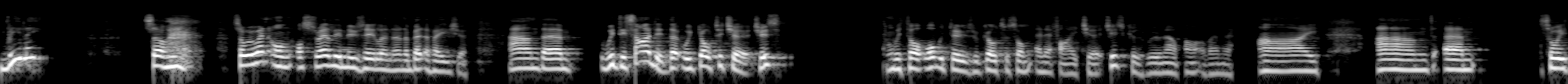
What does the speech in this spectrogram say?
Really? So, so we went on Australia, New Zealand, and a bit of Asia. And um, we decided that we'd go to churches. And we thought what we'd do is we'd go to some NFI churches because we were now part of NFI. And um, so we,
